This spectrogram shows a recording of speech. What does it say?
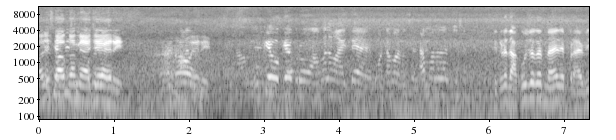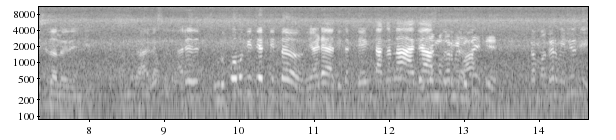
और इस गाव का मैं अजय है रे गाव है रे ओके ओके ब्रो आम्हाला माहिती आहे. मोठा माणूस आहे. आम्हाला तिकडे दाखवू शकत नाही ते प्रायव्हसी चालू आहे त्यांची. अरे झुडपं बघ किती आहेत तिथं. येड्या तिथं टेंट टाका ना आजा मगर मेली होती इथे. तिथं मगर मेली होती?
